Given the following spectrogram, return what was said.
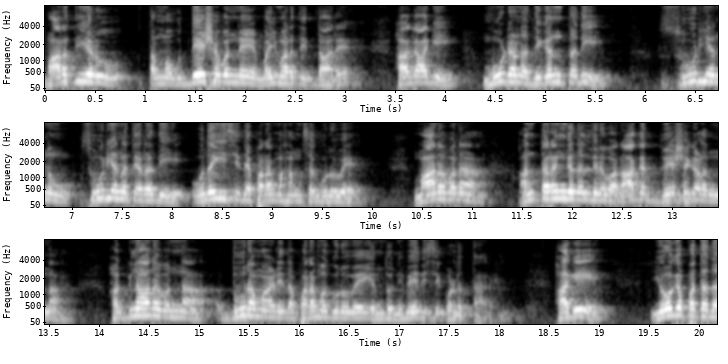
ಭಾರತೀಯರು ತಮ್ಮ ಉದ್ದೇಶವನ್ನೇ ಮೈಮರೆತಿದ್ದಾರೆ. ಹಾಗಾಗಿ ಮೂಡಣ ದಿಗಂತದಿ ಸೂರ್ಯನು, ಸೂರ್ಯನ ತೆರದಿ ಉದಯಿಸಿದೆ ಪರಮಹಂಸ ಗುರುವೇ. ಮಾನವನ ಅಂತರಂಗದಲ್ಲಿರುವ ರಾಗದ್ವೇಷಗಳನ್ನು, ಅಜ್ಞಾನವನ್ನು ದೂರ ಮಾಡಿದ ಪರಮಗುರುವೇ ಎಂದು ನಿವೇದಿಸಿಕೊಳ್ಳುತ್ತಾರೆ. ಹಾಗೆಯೇ ಯೋಗಪಥದ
